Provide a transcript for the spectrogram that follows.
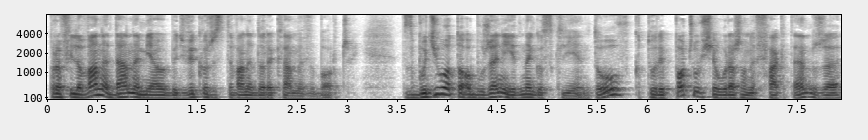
Profilowane dane miały być wykorzystywane do reklamy wyborczej. Wzbudziło to oburzenie jednego z klientów, który poczuł się urażony faktem, że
